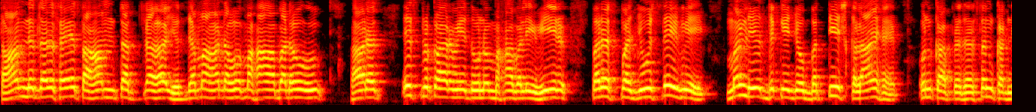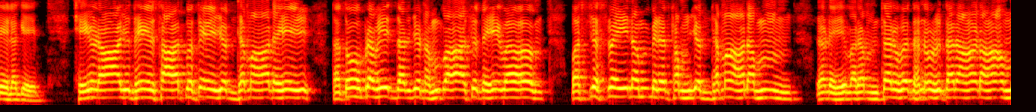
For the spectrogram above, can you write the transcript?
तान दर्शयताम तत्र युद्धमान महाबलो। भारत, इस प्रकार वे दोनों महाबली वीर परस्पर जूझते हुए मल्ल युद्ध के जो बत्तीस कलाएँ हैं, उनका प्रदर्शन करने लगे। क्षीणायुधे सात्वते युद्धमाने वासुदेव। पश्यस्वैनम विरथम युद्धमानम रणेवरम सर्वधनुर्धराणाम।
